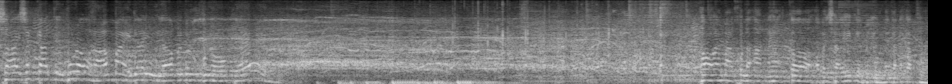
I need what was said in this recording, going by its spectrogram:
ชายชะกันอย่างพวกเราหาใหม่ได้อยู่แล้วไม่ต้องกลัวโอเคพอให้มาคนละอันนะฮะก็เอาไปใช้ให้เกิดประโยชน์แล้วกันนะครับผม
